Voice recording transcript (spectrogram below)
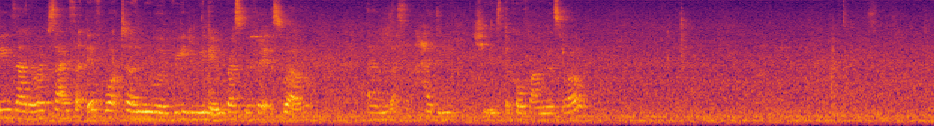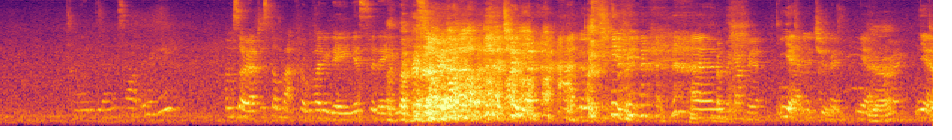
these are the websites that they've worked on. We were really, really impressed with it as well. And that's Hadi, she's the co-founder as well. Um, did I miss out anything? I'm sorry, I've just come back from holiday yesterday. sorry, I had no sleep. From Um, the Gambia. yeah, literally. Yeah. Yeah. Okay. Do you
